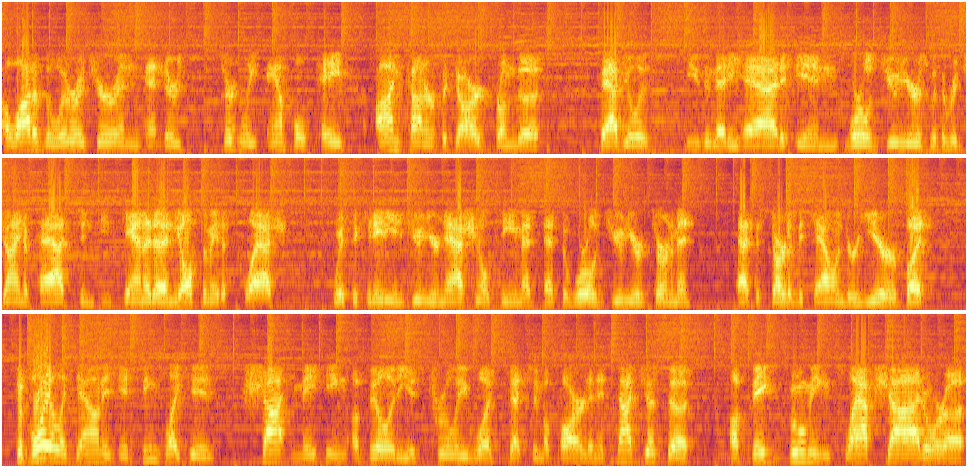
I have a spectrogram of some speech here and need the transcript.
a lot of the literature, and, and there's certainly ample tape on Connor Bedard from the fabulous season that he had in World Juniors with the Regina Pats in, in Canada, and he also made a splash with the Canadian junior national team at, at the World Junior Tournament at the start of the calendar year. But to boil it down, it, it seems like his shot making ability is truly what sets him apart. And it's not just a, a big booming slap shot or a,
